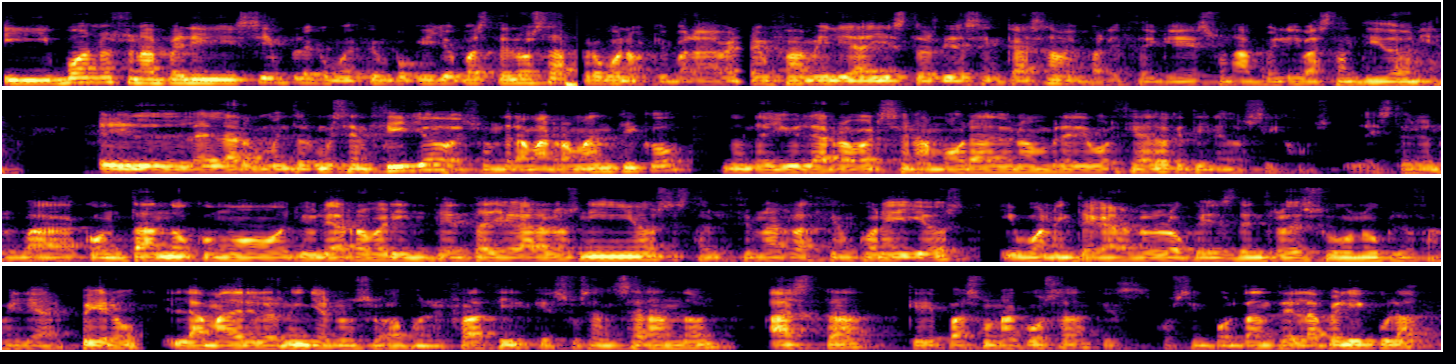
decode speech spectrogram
Y bueno, es una peli simple, como decía, un poquillo pastelosa, pero bueno, que para ver en familia y estos días en casa me parece que es una peli bastante idónea. El, argumento es muy sencillo, es un drama romántico donde Julia Roberts se enamora de un hombre divorciado que tiene dos hijos. La historia nos va contando cómo Julia Roberts intenta llegar a los niños, establecer una relación con ellos y bueno, integrarlo lo que es dentro de su núcleo familiar. Pero la madre de los niños no se lo va a poner fácil, que es Susan Sarandon, hasta que pasa una cosa que es pues, importante en la película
